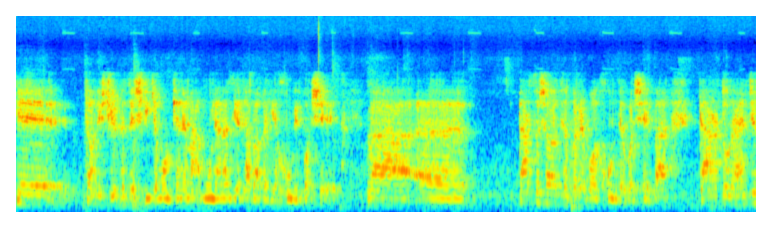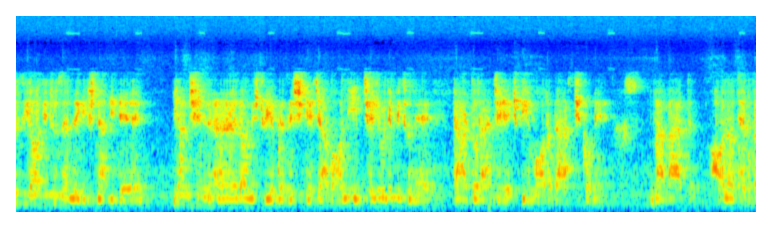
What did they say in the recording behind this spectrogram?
یه دانشجوی پزشکی که ممکنه معمولا از یه طبقه خوبی باشه و درسش ها طبق روال خونده باشه و درد و رنج زیادی تو زندگیش ندیده. یه همچین دانشجوی پزشکی جوانی چجوری می‌تونه درد و رنج یک بیمار رو درک کنه؟ و بعد حالا طبق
